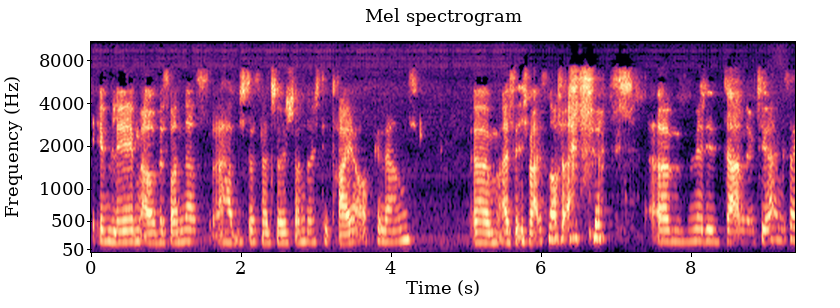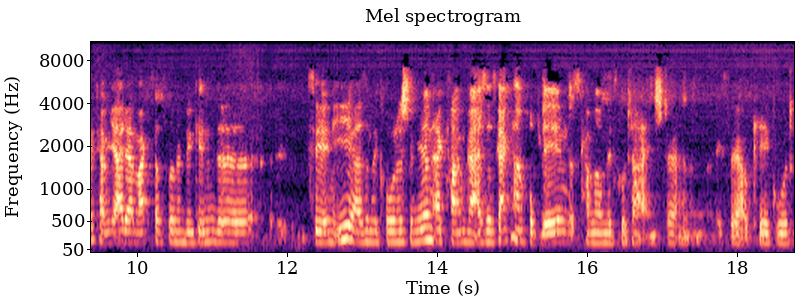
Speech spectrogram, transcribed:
im Leben, aber besonders habe ich das natürlich schon durch die drei auch gelernt. Ähm, also ich weiß noch, als ähm, mir die Damen im Tierheim gesagt haben, ja, der Max hat so eine beginnende CNI, also eine chronische Nierenerkrankung. Also ist gar kein Problem, das kann man mit Kutter einstellen. Und ich so, ja, okay, gut.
